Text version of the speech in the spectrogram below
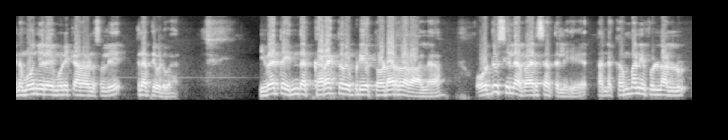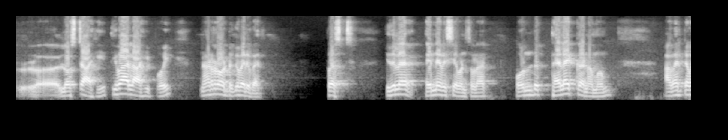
என்ன மூஞ்சிலை முழிக்காதன்னு சொல்லி கிளத்தி விடுவார். இவற்றை இந்த கேரக்டர் இப்படியே தொடர்றதால ஒரு சில வருஷத்திலேயே தன் கம்பெனி ஃபுல்லாக லொஸ்ட் ஆகி திவாலாகி போய் நடு ரோட்டுக்கு வருவார் ஃபர்ஸ்ட் இதில் என்ன விஷயம்னு சொல்கிறார் ஒன்று தலைக்கணமும் அவற்றை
